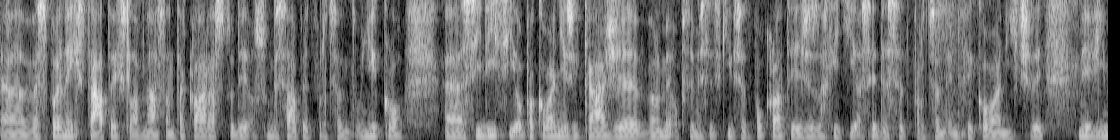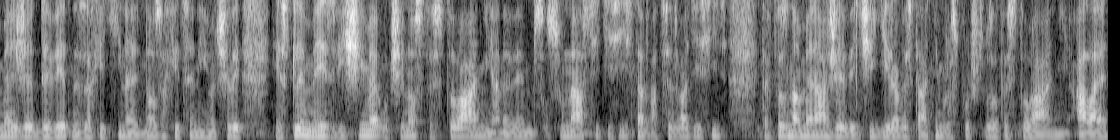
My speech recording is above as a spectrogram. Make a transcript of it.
Eh, ve Spojených státech slavná Santa Clara studie 85% uniklo. CDC eh, opakovaně říká, že velmi optimistický předpoklad je, že zachytí asi 10% infikovaných, čili my víme, že 9 nezachytí na jednoho zachyceného, čili jestli my zvýšíme účinnost testování, já nevím, z 18 tisíc na 22 tisíc, tak to znamená, že je větší díra ve státním rozpočtu za testování, ale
